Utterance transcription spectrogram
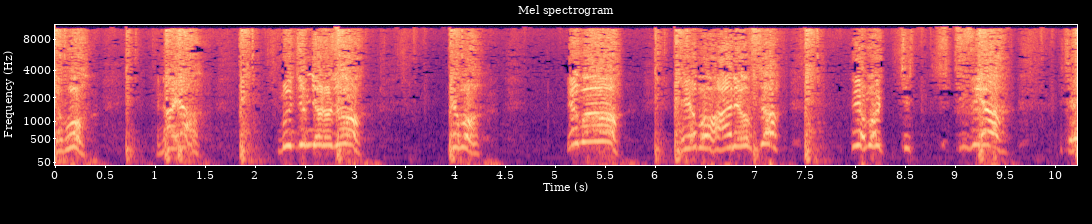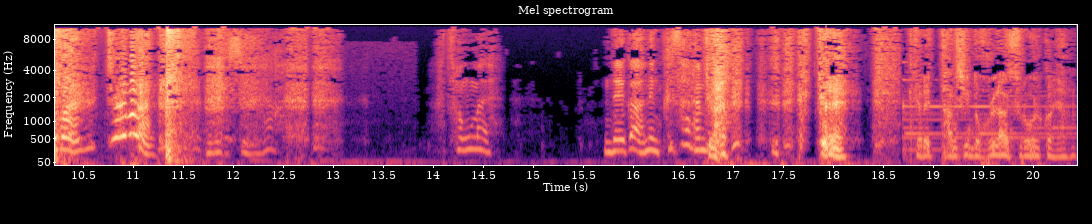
여보, 나야. 문 좀 열어줘. 여보, 여보, 여보 안에 없어. 여보, 지, 지- 지수야, 제발, 제발. 정말 내가 아는 그 사람이야. 그래, 그래, 당신도 혼란스러울 거야.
